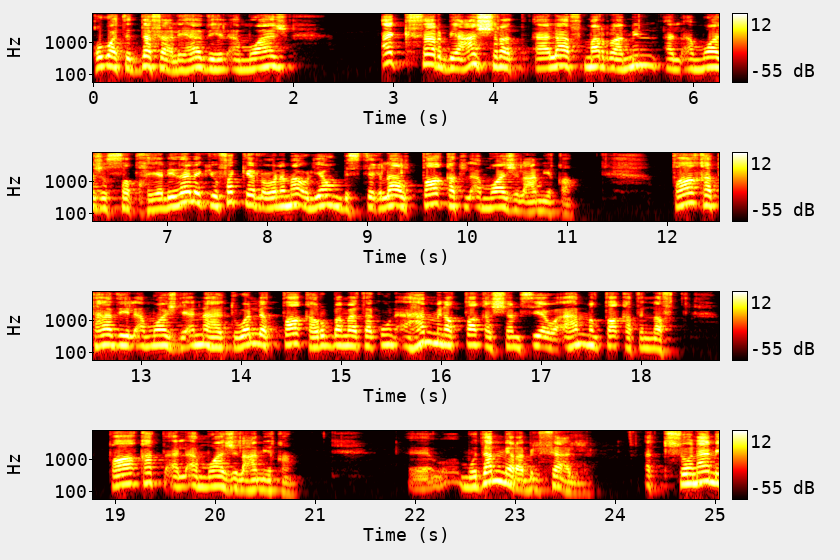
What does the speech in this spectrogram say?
قوة الدفع لهذه الأمواج أكثر بعشرة آلاف مرة من الأمواج السطحية. لذلك يفكر العلماء اليوم باستغلال طاقة الأمواج العميقة. طاقة هذه الأمواج لأنها تولد طاقة ربما تكون أهم من الطاقة الشمسية وأهم من طاقة النفط طاقة الأمواج العميقة. مدمرة بالفعل. التسونامي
